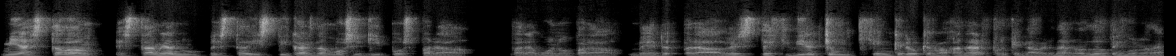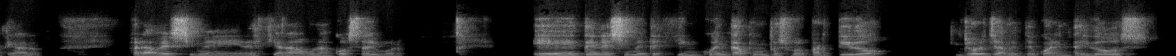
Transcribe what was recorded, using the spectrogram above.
mira, estaba, estaba mirando estadísticas de ambos equipos para, para, bueno, para ver, para ver, decidir quién, quién creo que va a ganar, porque la verdad no lo tengo nada claro, para ver si me decían alguna cosa. Y bueno, eh, Tennessee mete 50 puntos por partido, Georgia mete 42,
